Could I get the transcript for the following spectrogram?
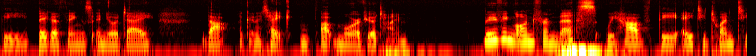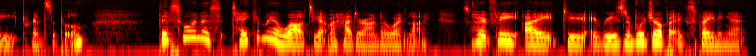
the bigger things in your day that are going to take up more of your time. Moving on from this, we have the 80 20 principle. This one has taken me a while to get my head around, I won't lie. So hopefully I do a reasonable job at explaining it.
